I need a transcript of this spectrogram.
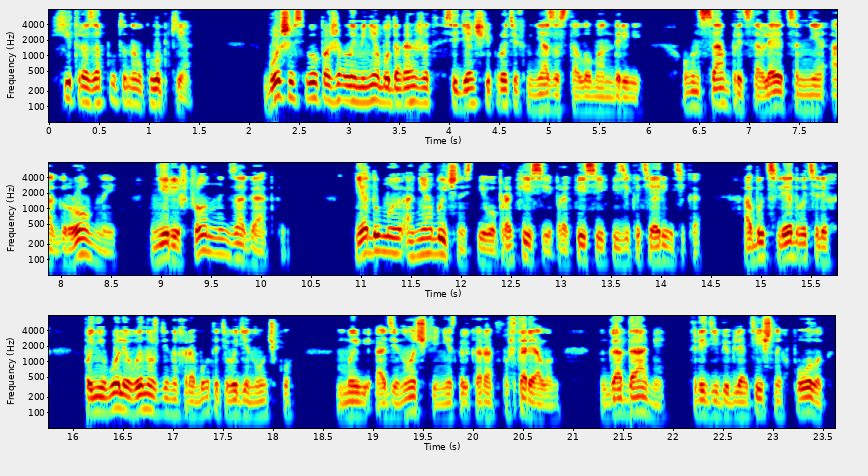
хитро запутанном клубке. Больше всего, пожалуй, меня будоражит сидящий против меня за столом Андрей. Он сам представляется мне огромной, нерешенной загадкой. Я думаю о необычности его профессии, профессии физико-теоретика, об исследователях, поневоле вынужденных работать в одиночку. Мы, одиночки, несколько раз повторял он, годами среди библиотечных полок,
